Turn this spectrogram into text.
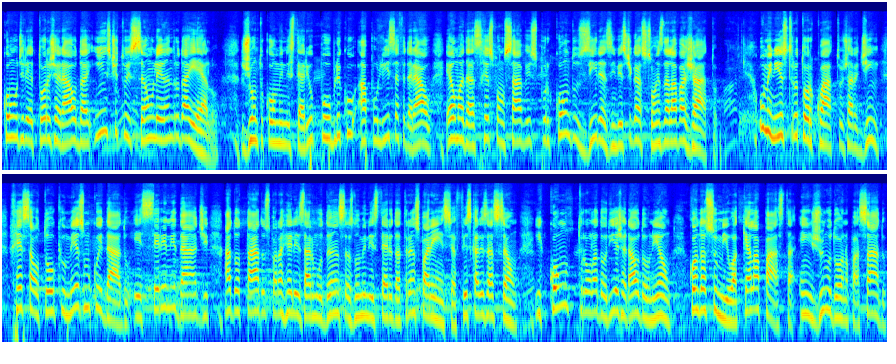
com o diretor-geral da instituição, Leandro Daiello. Junto com o Ministério Público, a Polícia Federal é uma das responsáveis por conduzir as investigações da Lava Jato. O ministro Torquato Jardim ressaltou que o mesmo cuidado e serenidade adotados para realizar mudanças no Ministério da Transparência, Fiscalização e Controladoria Geral da União, quando assumiu aquela pasta em junho do ano passado,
